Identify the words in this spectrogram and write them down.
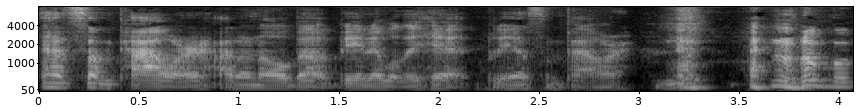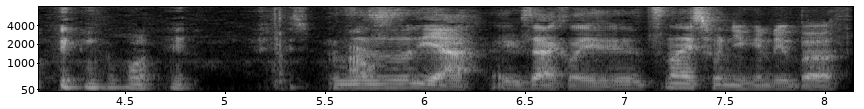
has some power. I don't know about being able to hit, but he has some power. I don't know about being able to. This is, yeah, exactly. It's nice when you can do both.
